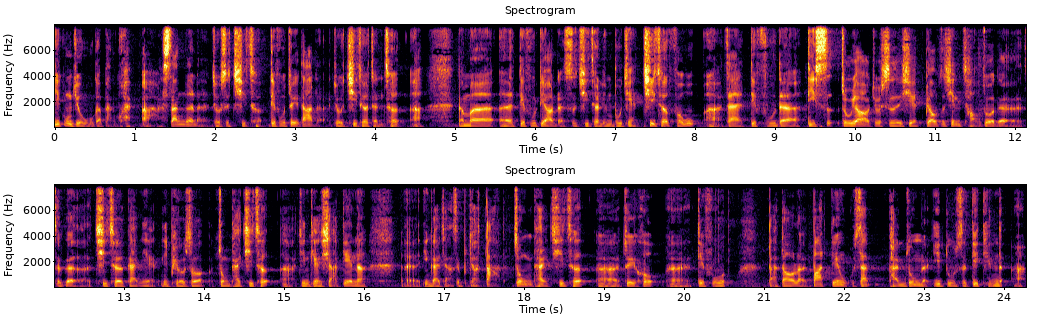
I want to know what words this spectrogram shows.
一共就五个板块啊，三个呢就是汽车，跌幅最大的就汽车整车啊，那么呃跌幅第二的是汽车零部件，汽车服务啊在跌幅的第四，主要就是一些标志性炒作的这个汽车概念，你比如说众泰汽车啊，今天下跌呢，呃应该讲是比较大的，众泰汽车呃最后呃跌幅。达到了八点五三，盘中呢一度是跌停的啊。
